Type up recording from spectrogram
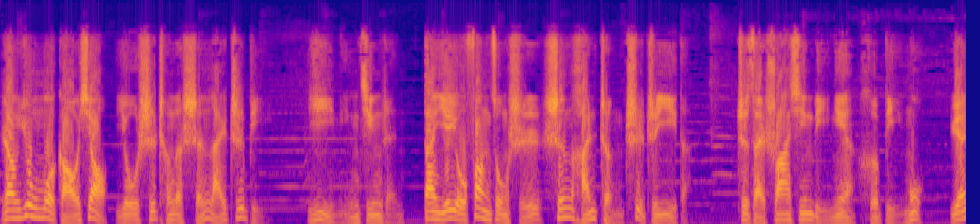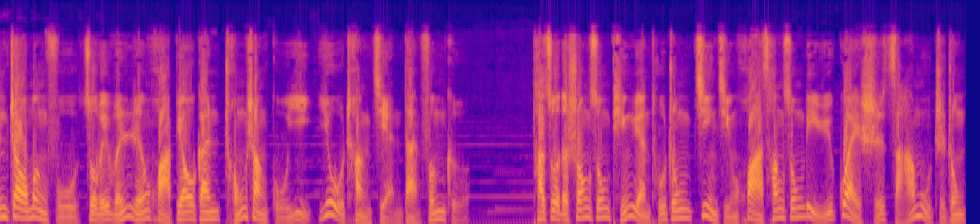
让用墨搞笑有时成了神来之笔，一鸣惊人；但也有放纵时深含整饬之意的，志在刷新理念和笔墨。原赵孟俯作为文人画标杆，崇尚古意，又唱简淡风格。他做的《双松平远图》中，近景画苍松立于怪石杂木之中，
